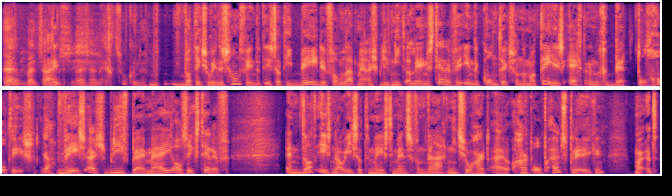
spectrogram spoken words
Hè? Wij, zijn, wij zijn echt zoekende. Wat ik zo interessant vind, dat is dat die bede van... laat mij alsjeblieft niet alleen sterven... in de context van de Matthäus echt een gebed tot God is. Wees alsjeblieft bij mij als ik sterf. En dat is nou iets dat de meeste mensen vandaag niet zo hard, hardop uitspreken. Maar het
